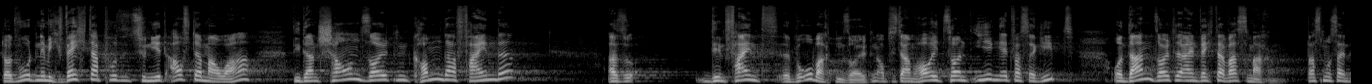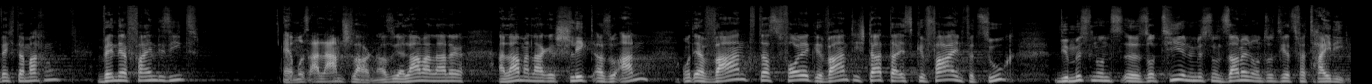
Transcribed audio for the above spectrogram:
Dort wurden nämlich Wächter positioniert auf der Mauer, die dann schauen sollten, kommen da Feinde? Also den Feind äh, beobachten sollten, ob sich da am Horizont irgendetwas ergibt. Und dann sollte ein Wächter was machen? Was muss ein Wächter machen, wenn er Feinde sieht? Er muss Alarm schlagen. Also die Alarmanlage, Alarmanlage schlägt also an und er warnt das Volk, er warnt die Stadt, da ist Gefahr in Verzug. Wir müssen uns äh, sortieren, wir müssen uns sammeln und uns jetzt verteidigen.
